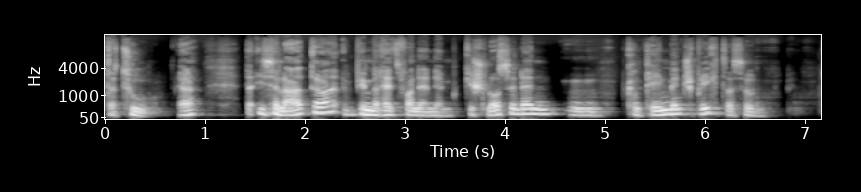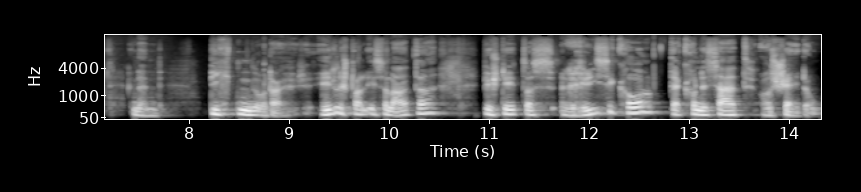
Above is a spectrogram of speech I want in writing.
dazu. Ja? Der Isolator, wenn man jetzt von einem geschlossenen hm, Containment spricht, also einen dichten oder Edelstahlisolator besteht das Risiko der Kondensatausscheidung.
